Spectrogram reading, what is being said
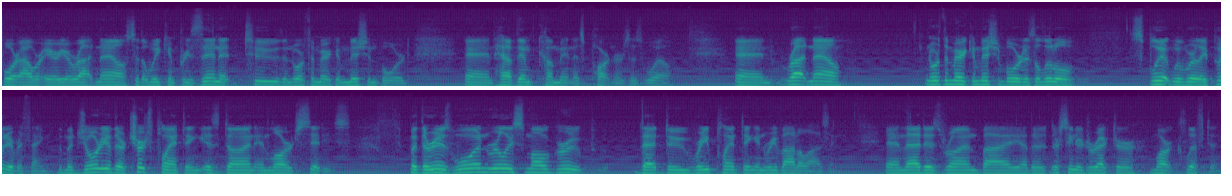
for our area right now so that we can present it to the North American Mission Board and have them come in as partners as well. And right now, North American Mission Board is a little split with where they put everything. The majority of their church planting is done in large cities. But there is one really small group that do replanting and revitalizing. And that is run by uh, the, their senior director, Mark Clifton.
